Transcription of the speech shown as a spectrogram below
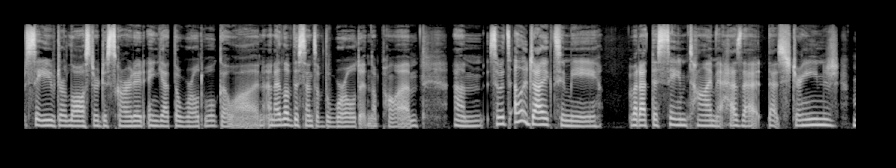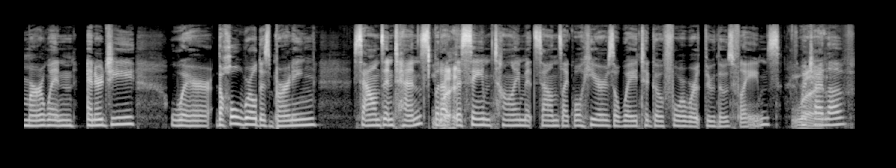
saved or lost or discarded, and yet the world will go on. And I love the sense of the world in the poem. Um, so it's elegiac to me, but at the same time, it has that that strange Merwin energy where the whole world is burning. Sounds intense, but Right. at the same time, it sounds like, well, here's a way to go forward through those flames, which I love.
